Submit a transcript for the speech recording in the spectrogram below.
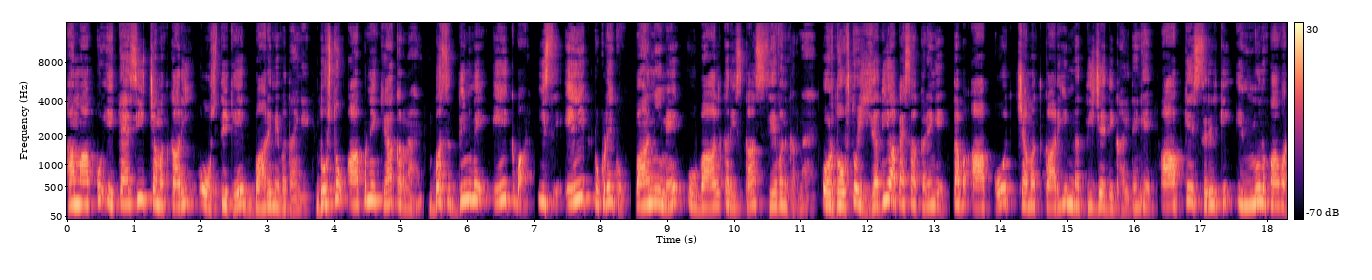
हम आपको एक ऐसी चमत्कारी औषधि के बारे में बताएँगे। दोस्तों, आपने क्या करना है? बस दिन में एक बार इस एक टुकड़े को पानी में उबाल कर इसका सेवन करना है। और दोस्तों, यदि आप ऐसा करेंगे, तब आपको चमत्कारी नतीजे दिखाई देंगे। आपके शरीर की इम्यून पावर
